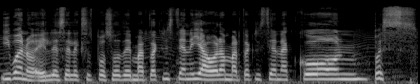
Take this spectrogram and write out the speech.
Y bueno, él es el ex esposo de Marta Cristiana y ahora Marta Cristiana con, pues,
